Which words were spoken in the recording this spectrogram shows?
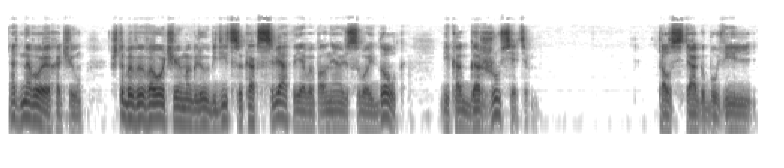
«Одного я хочу» чтобы вы воочию могли убедиться, как свято я выполняю свой долг и как горжусь этим. Толстяк Бувиль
